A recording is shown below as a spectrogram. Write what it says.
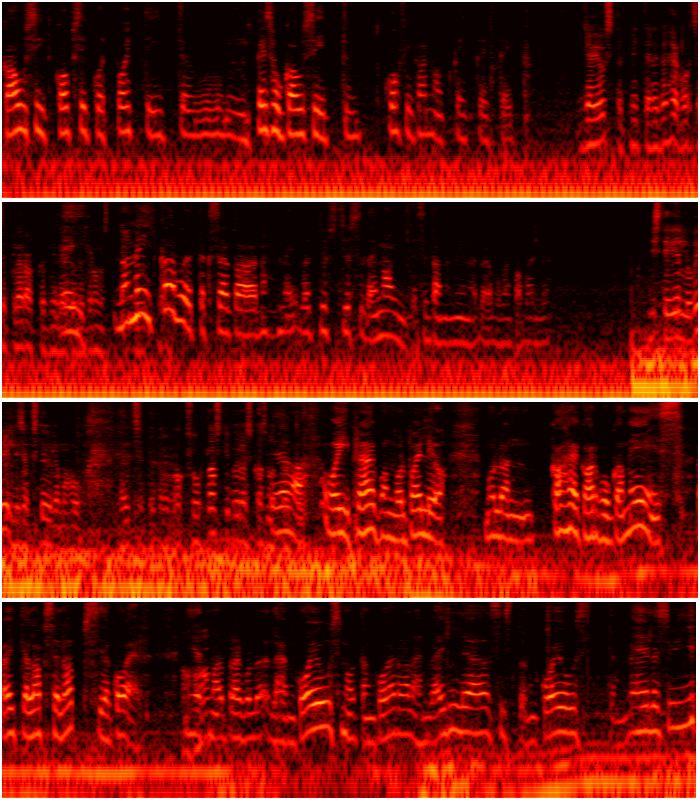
kausid, kopsikud, potid, pesukausid, kohvikannud, kõik, kõik, kõik. ja just, et mitte need ühekordsed plärakad, millega ei, no neid ka võetakse, aga noh, vot just, just seda emaili, seda me müüme praegu väga palju mis teie ellu veel lisaks tööle mahub? Te ütlesite, et teil on kaks suurt last juba üles kasvatatud. oi, praegu on mul palju. mul on kahe karguga mees, väike lapselaps ja koer. nii et ma praegu lähen koju, siis ma võtan koera, lähen välja, siis tulen koju, siis teen mehele süüa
